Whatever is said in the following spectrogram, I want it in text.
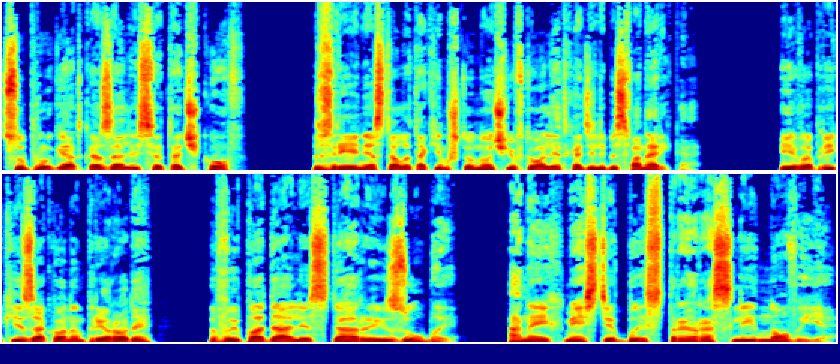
Супруги отказались от очков. Зрение стало таким, что ночью в туалет ходили без фонарика. И, вопреки законам природы, Выпадали старые зубы, а на их месте быстро росли новые.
